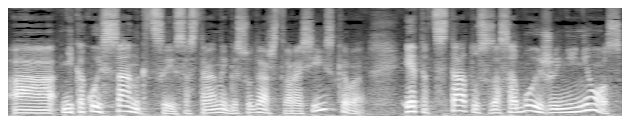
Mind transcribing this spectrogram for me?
а никакой санкции со стороны государства российского этот статус за собой же не нес.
